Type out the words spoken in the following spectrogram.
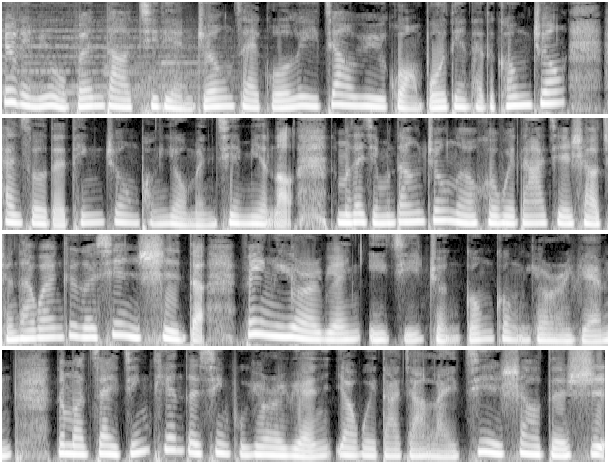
六点零五分到七点钟，在国立教育广播电台的空中和所有的听众朋友们见面了。那么在节目当中呢，会为大家介绍全台湾各个县市的非营利幼儿园以及准公共幼儿园。那么在今天的幸福幼儿园，要为大家来介绍的是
